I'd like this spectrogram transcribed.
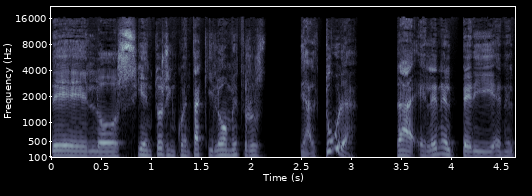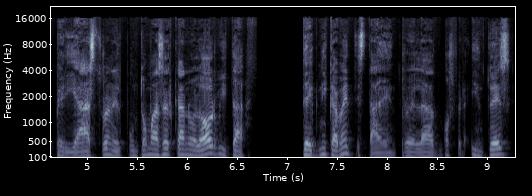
de los 150 kilómetros de altura. O sea, él en el, peri, en el periastro, en el punto más cercano a la órbita, técnicamente está dentro de la atmósfera. Y entonces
